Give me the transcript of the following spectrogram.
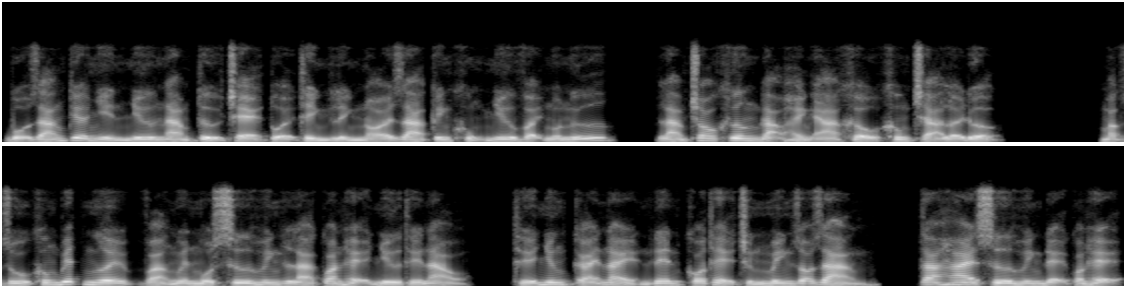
Bộ dáng kia nhìn như nam tử trẻ tuổi thình lình nói ra kinh khủng như vậy ngôn ngữ, làm cho khương đạo hành á khẩu không trả lời được mặc dù không biết ngươi và nguyên một sư huynh là quan hệ như thế nào, thế nhưng cái này nên có thể chứng minh rõ ràng, ta hai sư huynh đệ quan hệ.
